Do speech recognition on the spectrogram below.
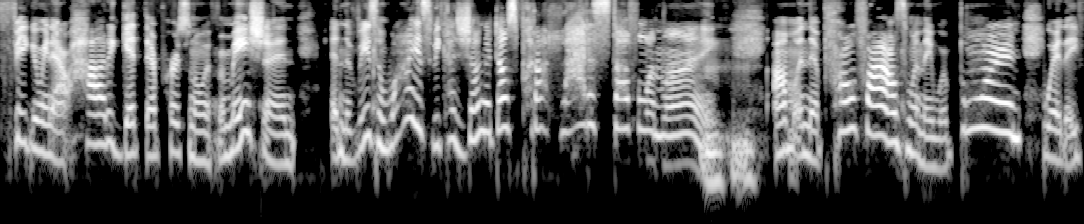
figuring out how to get their personal information. And the reason why is because young adults put a lot of stuff online hmm um, on their profiles when they were born, where they've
